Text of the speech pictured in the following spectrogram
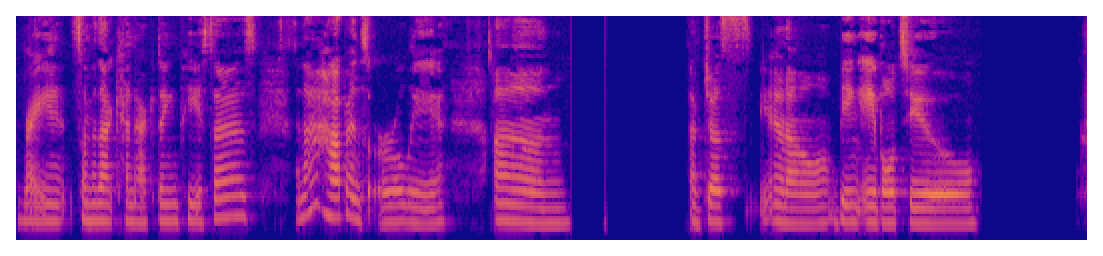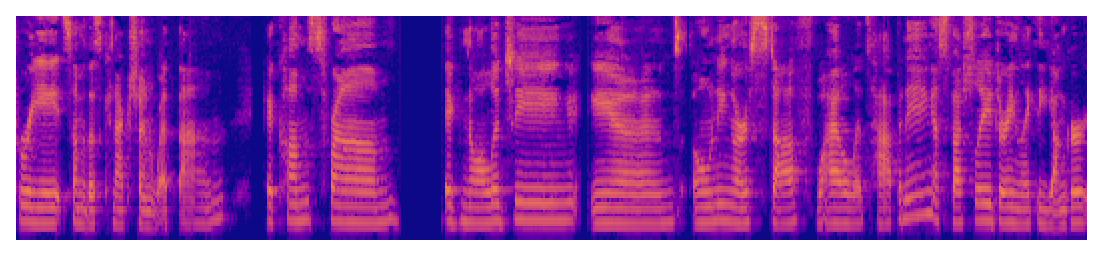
right? Some of that connecting pieces. And that happens early. Um, of just, you know, being able to create some of this connection with them. It comes from acknowledging and owning our stuff while it's happening, especially during like the younger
